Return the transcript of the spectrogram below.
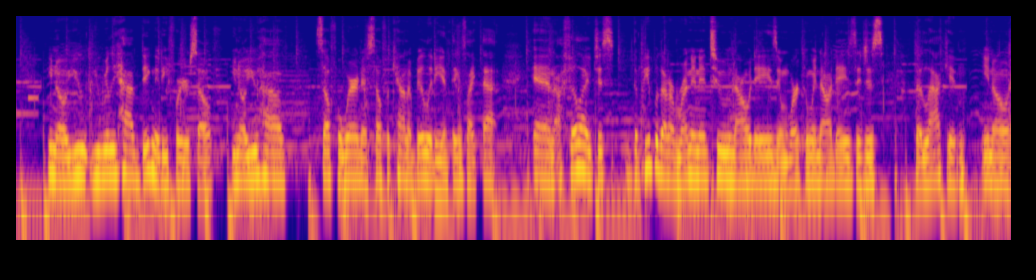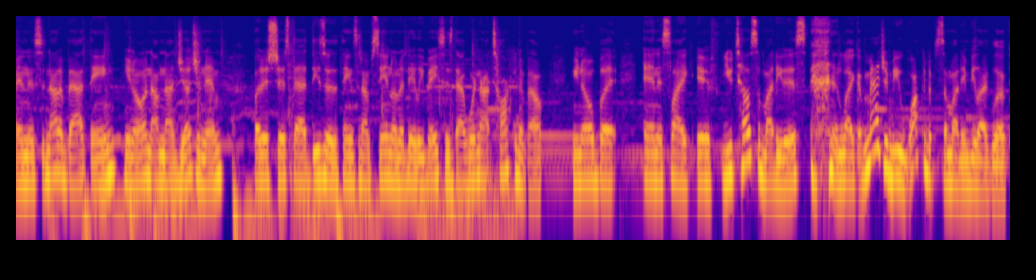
you know you you really have dignity for yourself. You know you have self-awareness self-accountability and things like that. And i feel like just the people that i'm running into nowadays and working with nowadays they just they're lacking, you know, and it's not a bad thing, you know, and I'm not judging them, but it's just that these are the things that I'm seeing on a daily basis that we're not talking about, you know, but and it's like if you tell somebody this, like imagine me walking up to somebody and be like, "Look,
